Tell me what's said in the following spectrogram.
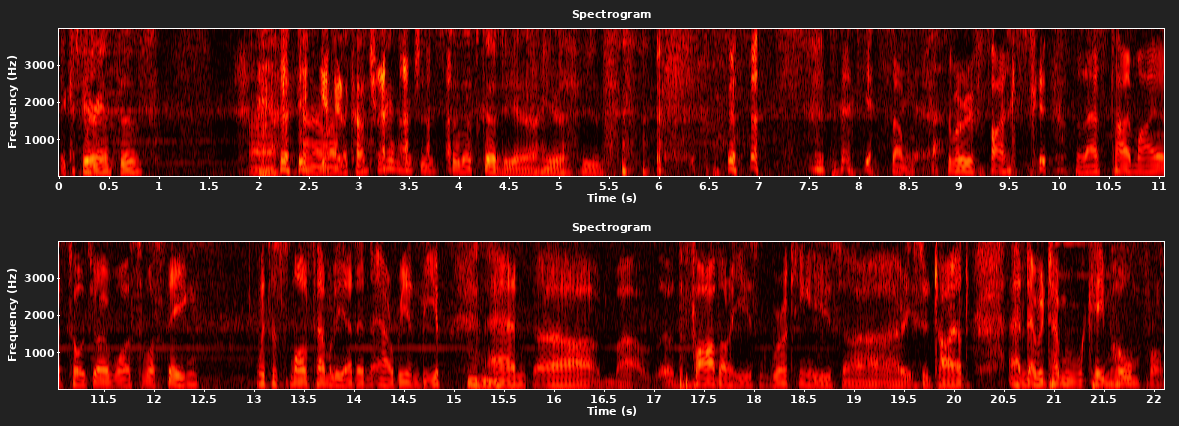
experiences. Uh, kind of around the country, which is so that's good. You know, you, you yes, some some very fun experience. The last time I told you I was was staying with a small family at an Airbnb, Mm-hmm. and um, uh, the father he isn't working, he's uh, he's retired, and every time we came home from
